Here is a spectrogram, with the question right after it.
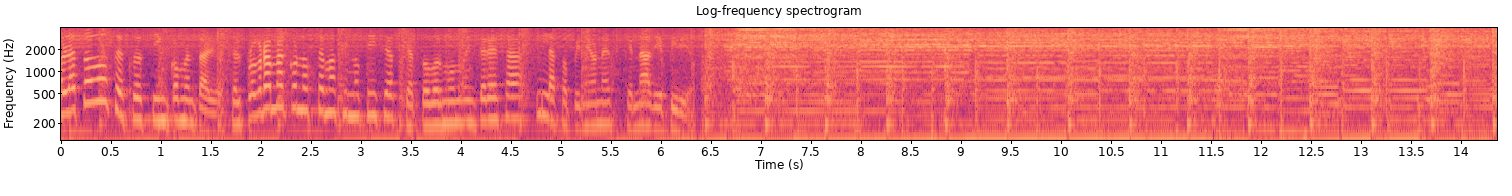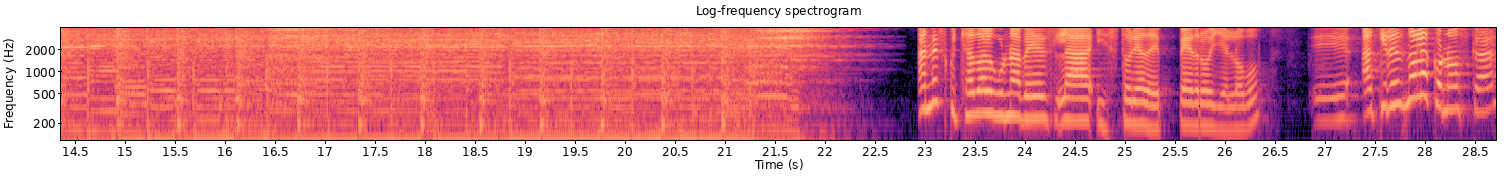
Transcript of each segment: Hola a todos, esto es Sin Comentarios, el programa con los temas y noticias que a todo el mundo interesa y las opiniones que nadie pidió. ¿Han escuchado alguna vez la historia de Pedro y el Lobo? Eh, a quienes no la conozcan,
